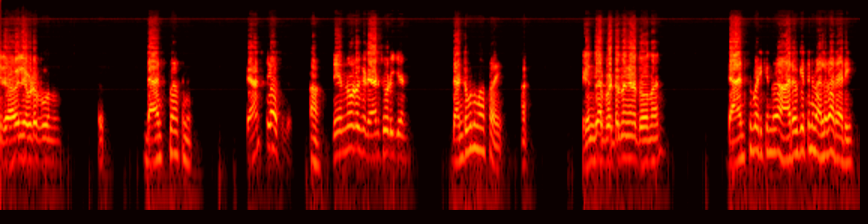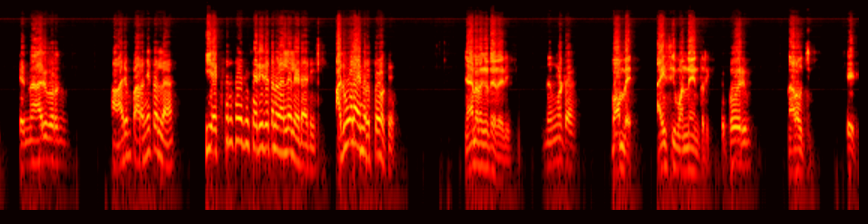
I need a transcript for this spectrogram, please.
നീ രാവിലെ എവിടെ പോകുന്നു? ഡാൻസ് ക്ലാസ്സിന് ഡാൻസ് ക്ലാസ്സിൽ ആ. നീ എന്നോടൊക്കെ ഡാൻസ് പഠിക്കാൻ? രണ്ടു മൂന്ന് മാസമായി എന്താ പെട്ടെന്ന് ഇങ്ങനെ തോന്നാൻ? ഡാൻസ് പഠിക്കുന്നത് ആരോഗ്യത്തിന് നല്ലതാ ഡാഡി. എന്ന് ആര് പറഞ്ഞു? ആരും പറഞ്ഞിട്ടല്ല. ഈ എക്സർസൈസ് ശരീരത്തിന് നല്ലല്ലേ ഡാഡി? അതുപോലെ നൃത്തമൊക്കെ ഞാൻ ഇറങ്ങട്ടെ ഡാഡി? എങ്ങോട്ടാ? Bombay. I C one nine three. എപ്പോ വരും? നാളെ ഉച്ച. ശരി.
